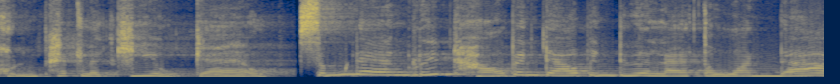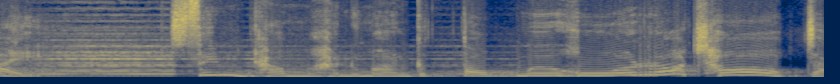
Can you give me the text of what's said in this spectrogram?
ขนเพชรและเขี้ยวแก้วสำแดงฤทธิ์หาวเป็นดาวเป็นเดือนแลตะวันได้ สิ้นคำหนุมานก็ตบมือหัวเราะชอบใจ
